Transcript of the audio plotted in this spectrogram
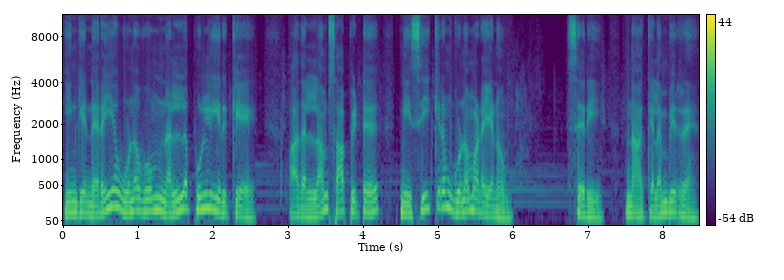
இங்கே நிறைய உணவும் நல்ல புல் இருக்கே. அதெல்லாம் சாப்பிட்டு நீ சீக்கிரம் குணமடையணும். சரி நான் கிளம்பிடுறேன்.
